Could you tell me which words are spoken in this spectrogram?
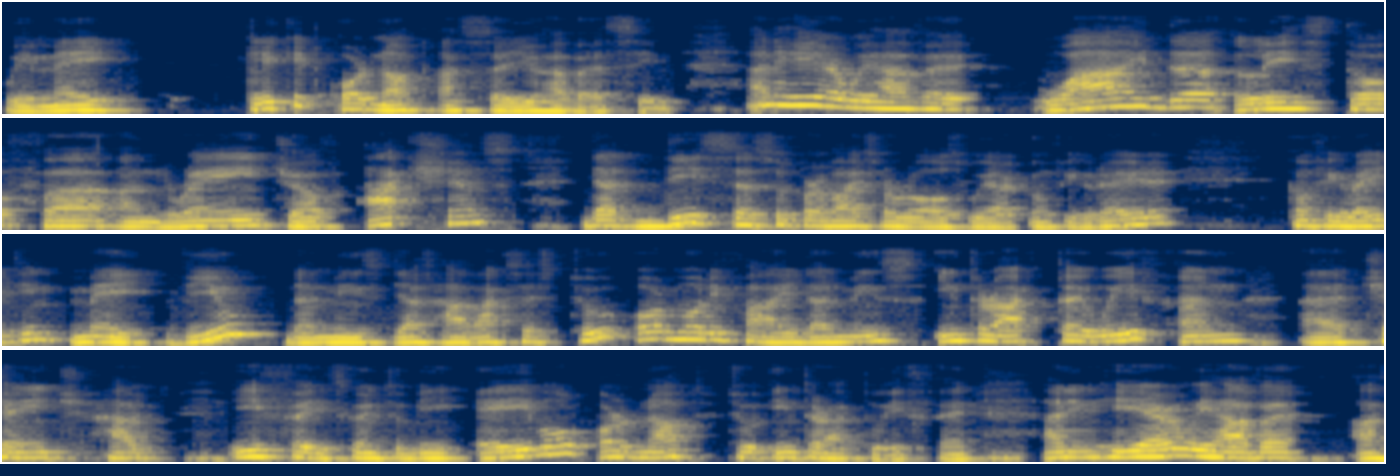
We may click it or not as uh, you have uh, seen. And here we have a wide list of uh, and range of actions that these uh, supervisor roles we are configuring may view. That means just have access to or modify. That means interact with and uh, change how if it's going to be able or not to interact with. And in here we have a as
